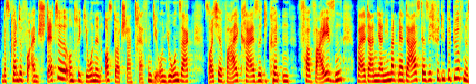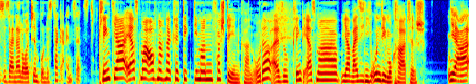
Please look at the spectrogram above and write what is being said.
Und das könnte vor allem Städte und Regionen in Ostdeutschland treffen. Die Union sagt, solche Wahlkreise, die könnten verweisen, weil dann ja niemand mehr da ist, der sich für die Bedürfnisse seiner Leute im Bundestag einsetzt. Klingt ja erstmal auch nach einer Kritik, die man verstehen kann, oder? Also klingt erstmal, ja, weiß ich nicht, undemokratisch. Ja,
